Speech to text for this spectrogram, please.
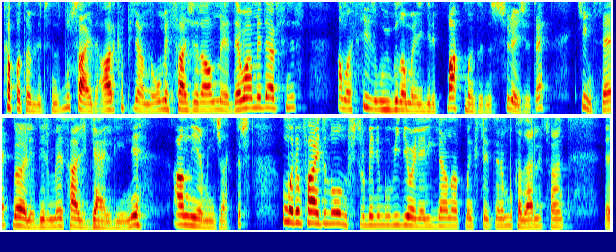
kapatabilirsiniz. Bu sayede arka planda o mesajları almaya devam edersiniz. Ama siz uygulamaya girip bakmadığınız sürece de kimse böyle bir mesaj geldiğini anlayamayacaktır. Umarım faydalı olmuştur. Benim bu video ile ilgili anlatmak istediklerim bu kadar. Lütfen e,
